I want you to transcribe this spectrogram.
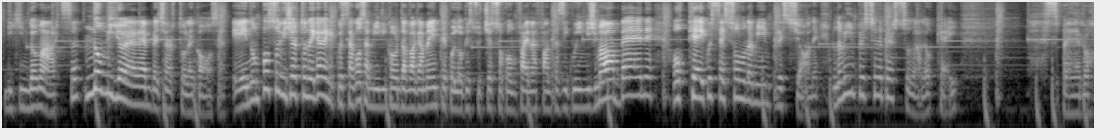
di Kingdom Hearts, non migliorerebbe certo le cose. E non posso di certo negare che questa cosa mi ricorda vagamente quello che è successo con Final Fantasy XV, ma va bene, ok, questa è solo una mia impressione, una mia impressione personale, ok? Spero.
